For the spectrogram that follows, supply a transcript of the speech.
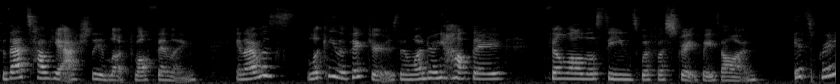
So that's how he actually looked while filming. And I was looking at the pictures and wondering how they film all those scenes with a straight face on. It's pretty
